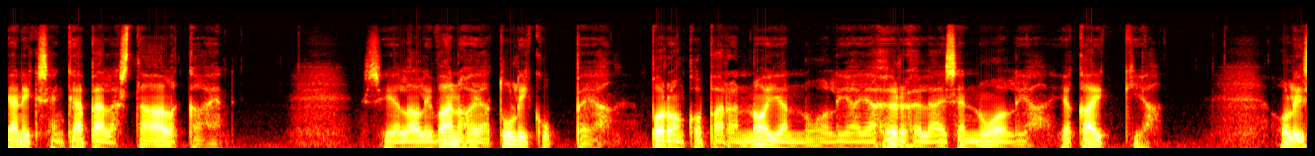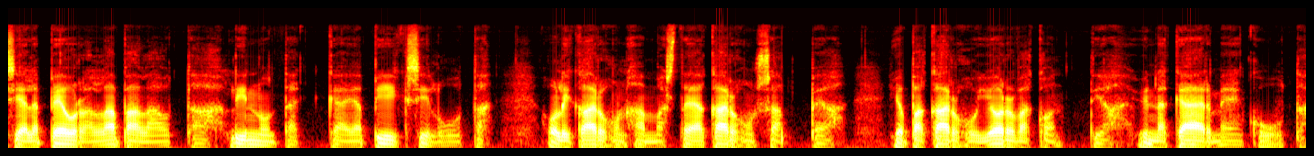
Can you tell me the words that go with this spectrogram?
jäniksen käpälästä alkaen. Siellä oli vanhoja tulikuppeja, poronkoparan noijannuolia ja hörhöläisen nuolia ja kaikkia. Oli siellä peuran lapalautaa, linnuntäkkää ja piiksiluuta, oli karhunhammasta ja karhunsappea, jopa karhun jorvakonttia ynnä käärmeen kuuta.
